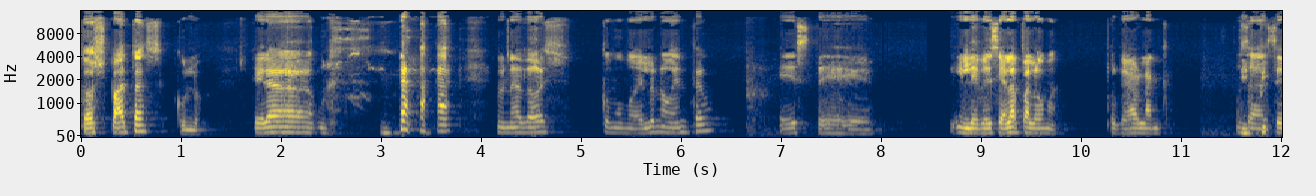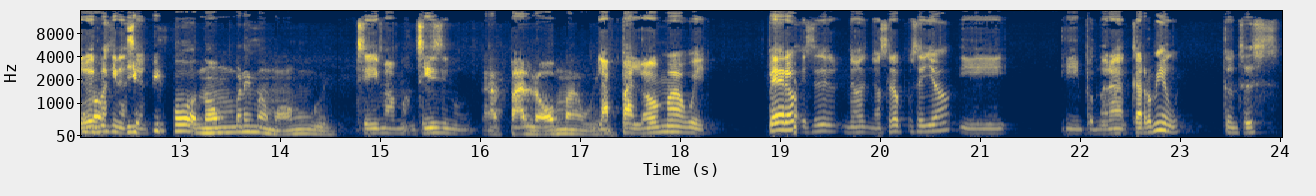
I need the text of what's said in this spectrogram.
dos patas, culo. Era una, una dos como modelo 90, güey. Este, y le decía la paloma, porque era blanca. O sea, Típico, cero no- imaginación. típico nombre mamón, güey. Sí, mamoncísimo. La paloma, güey. La paloma, güey. Pero ese no, no se lo puse yo y, y pues no era carro mío, güey. Entonces,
